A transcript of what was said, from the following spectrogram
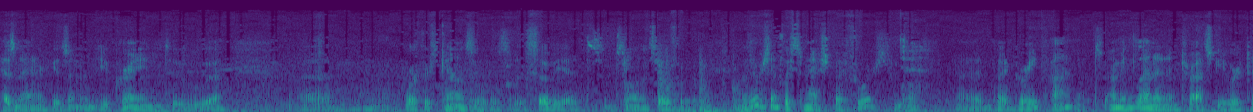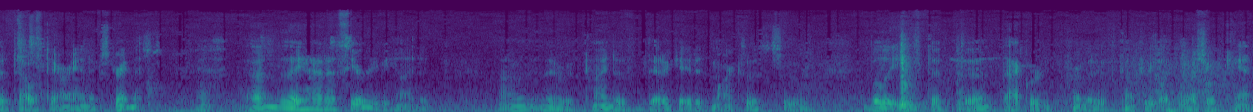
peasant anarchism in the Ukraine to uh, uh, workers' councils, the Soviets, and so on and so forth. Well, they were simply smashed by force. Yeah. Uh, by great violence. I mean, Lenin and Trotsky were totalitarian extremists, yes. and they had a theory behind it. Um, they were kind of dedicated Marxists who believed that a uh, backward, primitive country like Russia can't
